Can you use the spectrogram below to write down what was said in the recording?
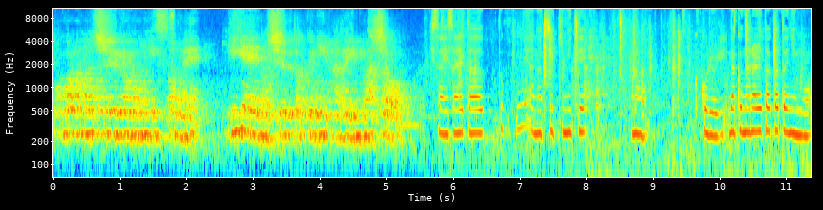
心の修養に努め技芸の習得に励みましょう。被災された時にあの地域見て、まあ、心より亡くなられた方にも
